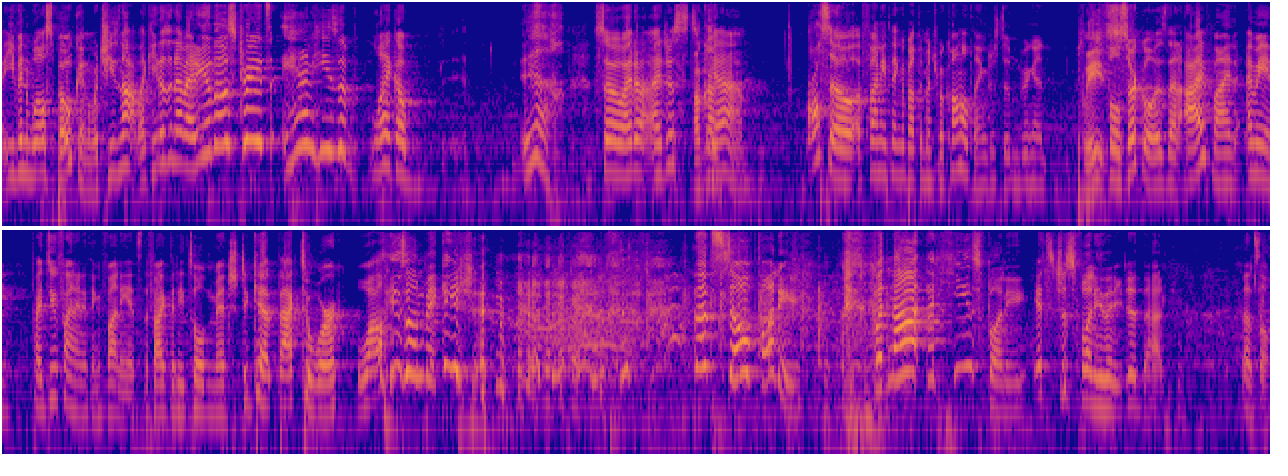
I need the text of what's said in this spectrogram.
even well spoken, which he's not. Like he doesn't have any of those traits, and he's a like a ugh. So I don't. I just Okay. yeah. Also, a funny thing about the Mitch McConnell thing, just to bring it Please. full circle, is that I find. I mean, if I do find anything funny, it's the fact that he told Mitch to get back to work while he's on vacation. That's so funny. But not that he's funny. It's just funny that he did that. That's all.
